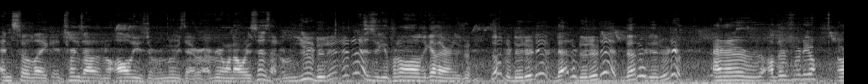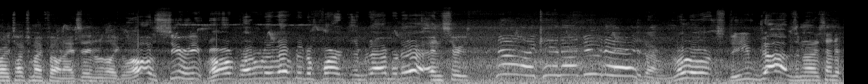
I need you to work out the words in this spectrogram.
And so like, it turns out in all these different movies, that everyone always says that, so you put them all together and it goes, and others video, or I talk to my phone, I say like, oh Siri, and Siri no I cannot do that, Steve Jobs, and then I send it,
